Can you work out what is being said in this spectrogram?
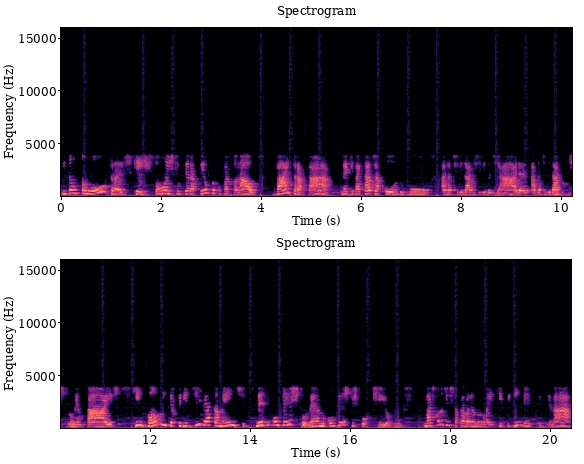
Então, são outras questões que o terapeuta ocupacional vai tratar, né, que vai estar de acordo com as atividades de vida diária, as atividades instrumentais, que vão interferir diretamente nesse contexto, né, no contexto esportivo. Mas quando a gente está trabalhando numa equipe interdisciplinar,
